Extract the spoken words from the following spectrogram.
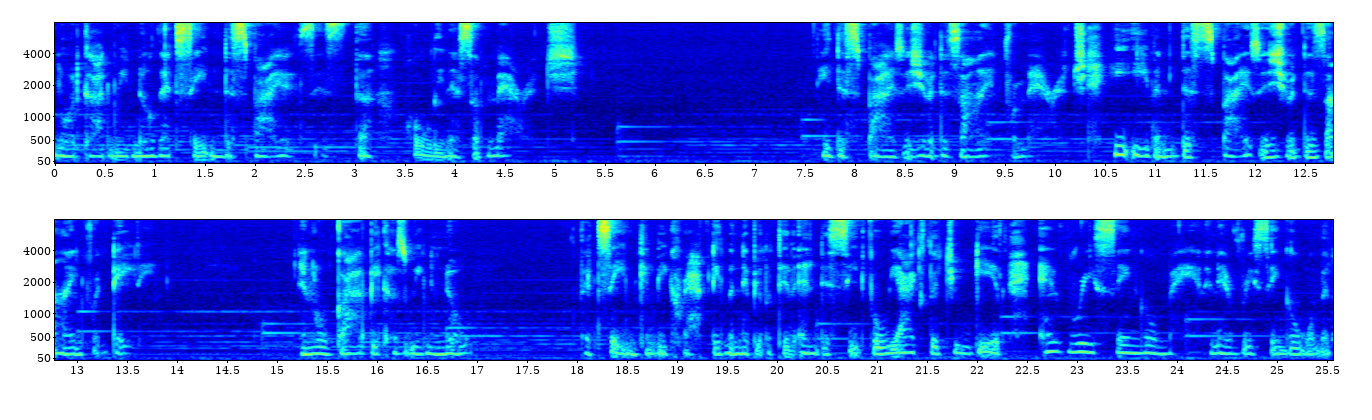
Lord God, we know that Satan despises the holiness of marriage. He despises your design for marriage. He even despises your design for dating. And oh God, because we know that Satan can be crafty, manipulative, and deceitful, we ask that you give every single man and every single woman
